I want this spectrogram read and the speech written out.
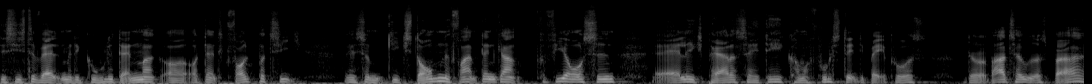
det sidste valg med det gule Danmark og, og Dansk Folkeparti, øh, Øh, som gik stormende frem dengang for fire år siden. Alle eksperter sagde, at det kommer fuldstændig bag på os. Det var bare at tage ud og spørge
